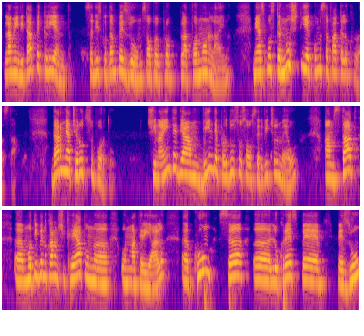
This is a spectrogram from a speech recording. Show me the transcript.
l-am invitat pe client să discutăm pe Zoom sau pe o platformă online. Mi-a spus că nu știe cum să facă lucrul ăsta, dar mi-a cerut suportul. Și înainte de a-mi vinde produsul sau serviciul meu, am stat, uh, motiv pentru care am și creat un, uh, un material, uh, cum să lucrez pe, pe Zoom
